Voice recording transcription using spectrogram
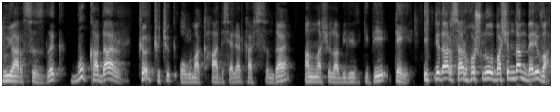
duyarsızlık, bu kadar kör kütük olmak hadiseler karşısında anlaşılabilir gibi değil. İktidar sarhoşluğu başından beri var.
